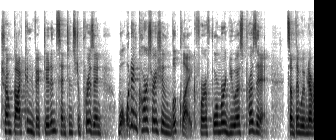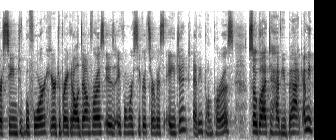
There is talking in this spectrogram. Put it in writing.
Trump got convicted and sentenced to prison, what would incarceration look like for a former U.S. president? Something we've never seen before. Here to break it all down for us is a former Secret Service agent, Evie Poumpouras. So glad to have you back. I mean,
